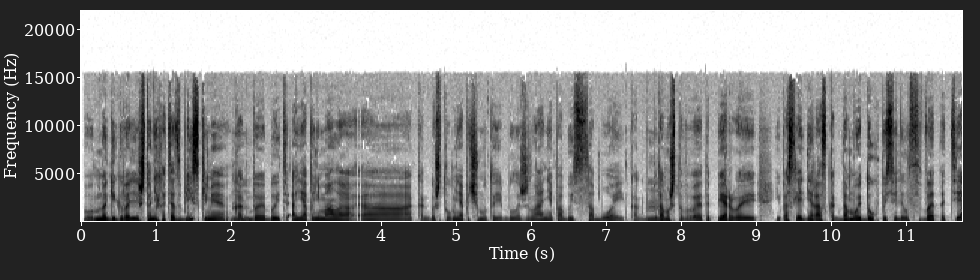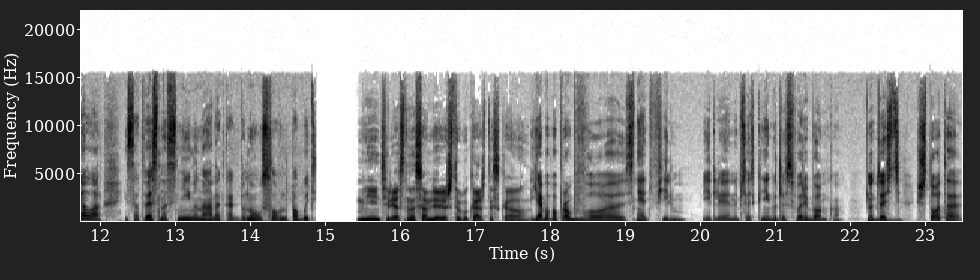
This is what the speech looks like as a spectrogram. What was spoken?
Многие говорили, что они хотят с близкими как mm-hmm. бы быть, а я понимала, э, как бы, что у меня почему-то было желание побыть с собой, как бы, mm-hmm. потому что это первый и последний раз, когда мой дух поселился в это тело, и, соответственно, с ним и надо, как бы, ну, условно побыть. Мне интересно, на самом деле, чтобы каждый сказал. Я бы попробовала снять фильм или написать книгу для своего ребенка. Ну, то mm-hmm. есть что-то,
